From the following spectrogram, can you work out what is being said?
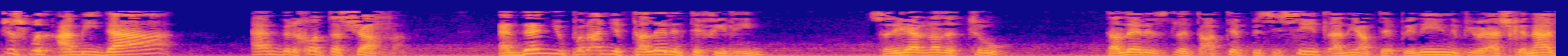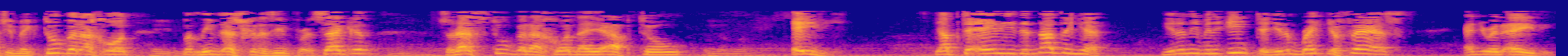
Just with Amidah and Birchot HaShachar. And then you put on your taler and tefillin. So you got another two. Taler is let'ateh pesisit, lani'at tefillin. If you're Ashkenaz, you make two berachot, but leave the Ashkenazim for a second. So that's two berachot. Now you're up to 80. You're up to 80, you did nothing yet. You didn't even eat yet. You didn't break your fast, and you're at 80.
